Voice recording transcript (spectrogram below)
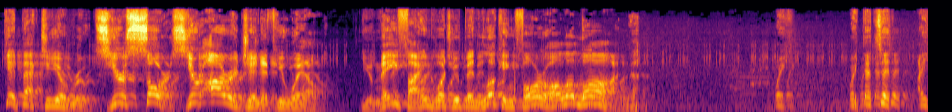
Get back to your roots, your source, your origin, if you will. You may find what you've been looking for all along. Wait, wait, that's it. I,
